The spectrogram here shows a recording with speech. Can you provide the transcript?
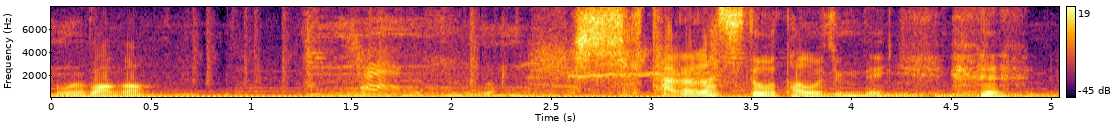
저걸 막아. 씨, 다가가지도 못하고 죽네.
